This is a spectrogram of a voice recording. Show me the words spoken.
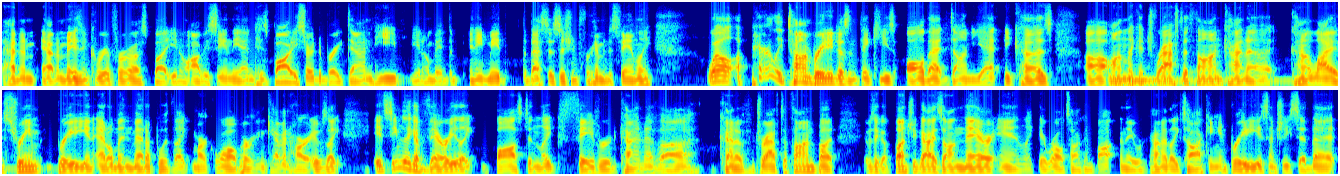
had an had an amazing career for us, but you know, obviously in the end, his body started to break down. He you know made the and he made the best decision for him and his family. Well, apparently Tom Brady doesn't think he's all that done yet because uh, on like a draftathon kind of kind of live stream, Brady and Edelman met up with like Mark Wahlberg and Kevin Hart. It was like it seemed like a very like Boston like favored kind of uh kind of draftathon, but it was like a bunch of guys on there and like they were all talking bot and they were kind of like talking and Brady essentially said that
